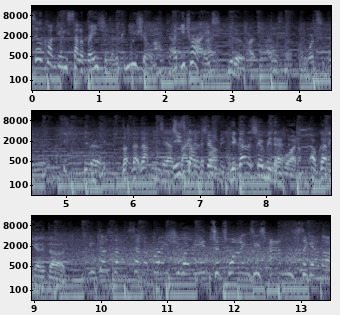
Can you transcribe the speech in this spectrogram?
I still can't do his celebration though, can you, Sean? Have you tried? I, you know, I, I was like, what's he doing? You know, that, that, that means he has he's tried got to show more. me. You got to show me that one. I've got to get it done. He does that celebration where he intertwines his hands together.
